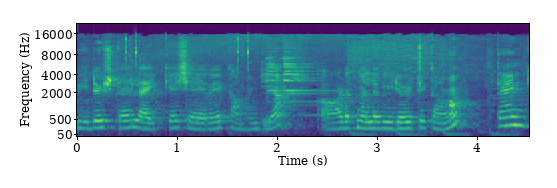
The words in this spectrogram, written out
വീഡിയോ ഇഷ്ടമായി ലൈക്ക് ചെയ്യുക ഷെയർ ചെയ്യുക കമന്റ് ചെയ്യുക. അടുത്ത നല്ല വീഡിയോ ആയിട്ട് കാണാം. താങ്ക്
